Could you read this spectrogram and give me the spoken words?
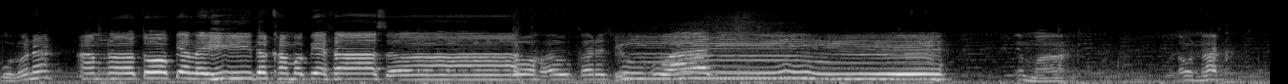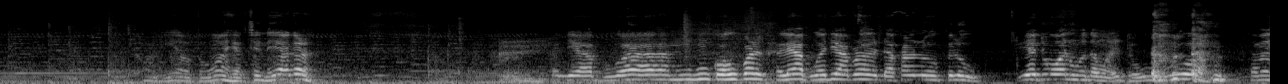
બોલો ને આમને તો પેલે હી દખામાં બેઠા સ તો હવ કરશું બુઆજી એ માં તો નાખ. નહીં આવતો હા હેર છે નહીં આગળ. ભુવા હું શું કહું પણ અલ્યા ભુવાજી આપણે ડખાણનું પેલું એ જોવાનું હોય તમારે. જોવું તમે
